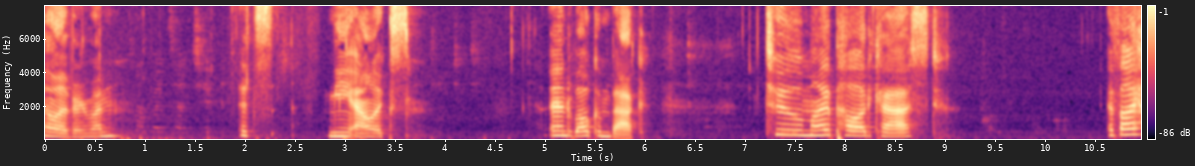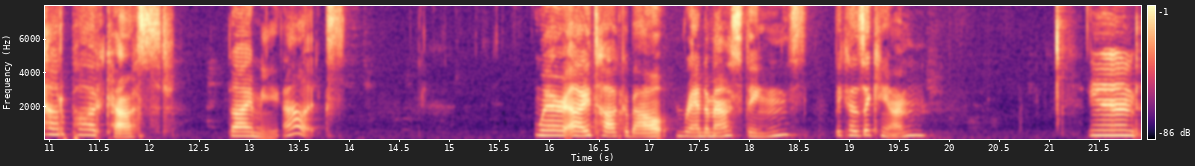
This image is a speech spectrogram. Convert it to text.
Hello, everyone. It's me, Alex. And welcome back to my podcast. If I had a podcast by me, Alex, where I talk about random ass things because I can. And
